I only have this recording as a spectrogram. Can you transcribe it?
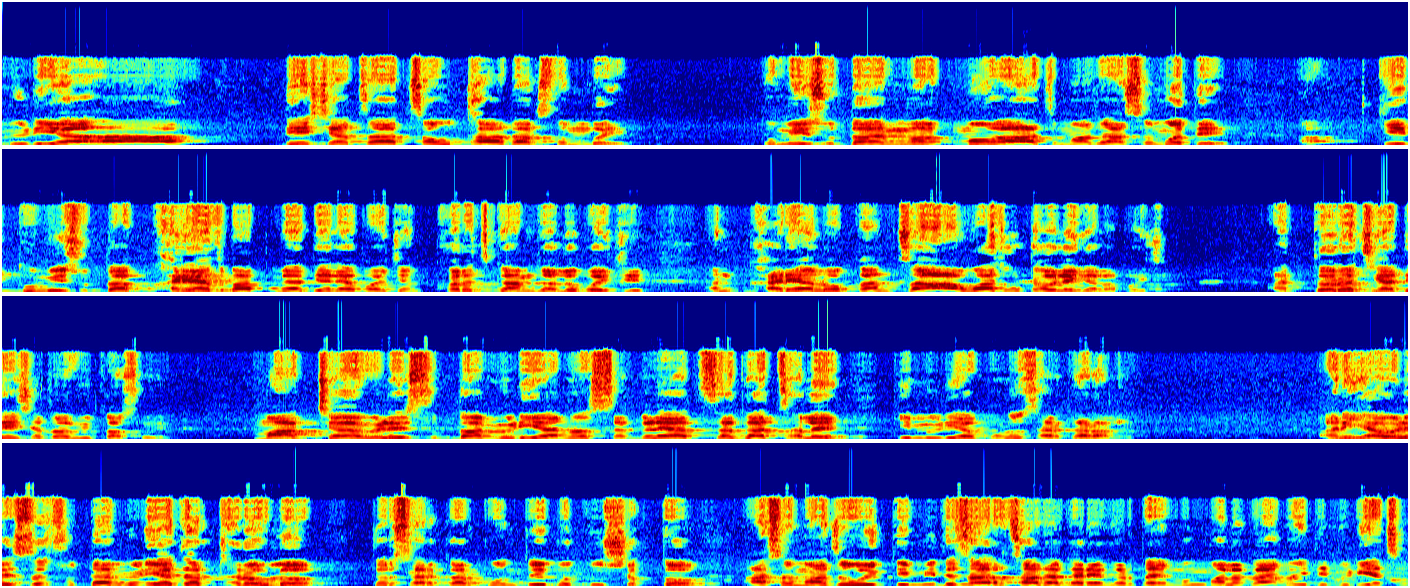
मीडिया हा देशाचा चौथा आधारस्तंभ आहे. तुम्ही सुद्धा म- आज माझं असं मत आहे की तुम्ही सुद्धा खऱ्याच बातम्या दिल्या पाहिजे खरंच काम झालं पाहिजे आणि खऱ्या लोकांचा आवाज उठवला गेला पाहिजे आणि तरच ह्या देशाचा विकास होईल. मागच्या वेळेस सुद्धा मीडियानं सगळ्या जगात झालंय की मीडियामुळं सरकार आलंय. आणि ह्यावेळेस सुद्धा मीडिया जर ठरवलं तर सरकार कोणतंही बदलू शकतं असं माझं वैयक्तिक मी तर सार साधा कार्यकर्ता आहे मग मला काय माहिती मीडियाचं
